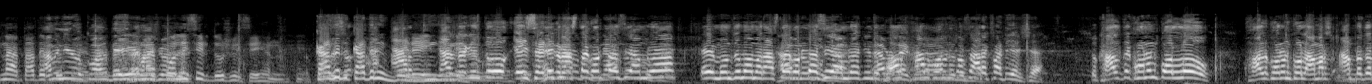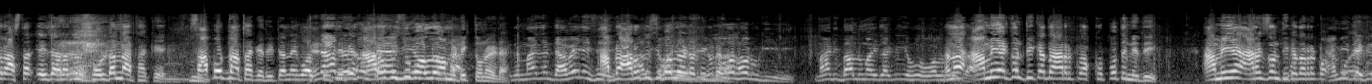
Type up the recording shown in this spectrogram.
না তাদের আমি দোষ নিরুপম, নাই। আমি দেখি এখানে মানুষ পলিসির দোষ হয়েছে এখানে। কাদের কাদের এটা কিন্তু এই সাইডে রাস্তা করতে আমরা। এই মঞ্জু মামা রাস্তা করতে আমরা কিন্তু খাল খনন করছে আরেক পার্টি তো খালতে খনন করল খাল খনন করল আমার আপনাদের রাস্তার এই জায়গাটা শোল্ডার না থাকে সাপোর্ট না থাকে রিটার্নে আমরা আরও কিছু করল আমরা না। টিকতো না এটা। আপনি আরও কিছু বলল এটা টিকবে না। না, আমি একজন ঠিকাদার পক্ষ প্রতিনিধি। আমি আরেকজন ঠিকাদারের ক- আমি লাগছে।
